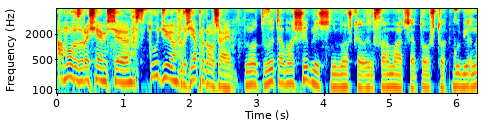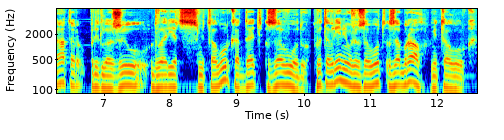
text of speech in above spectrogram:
А мы возвращаемся в студию. Друзья, продолжаем. Ну вот вы там ошиблись немножко в информации о том, что губернатор предложил дворец Металлург отдать заводу. В это время уже завод забрал Металлург.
